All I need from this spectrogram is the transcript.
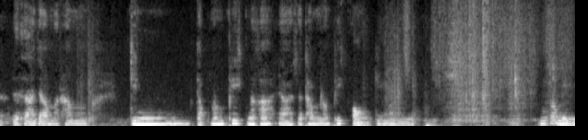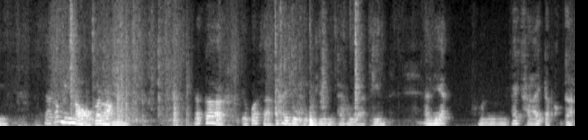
นะเดี๋ยวสาจะเอามาทำกินกับน้ำพริกนะคะ อยากจะทำน้ำพริกอ่องกินวันนี้นี่ก็มีสาก็มีหน่อกระหล่ำ แล้วก็เดี๋ยวก็สาก็ให้ดูอีกทีนะคะเวลากิน อันเนี้ยมันคล้ายๆกับผักกาด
